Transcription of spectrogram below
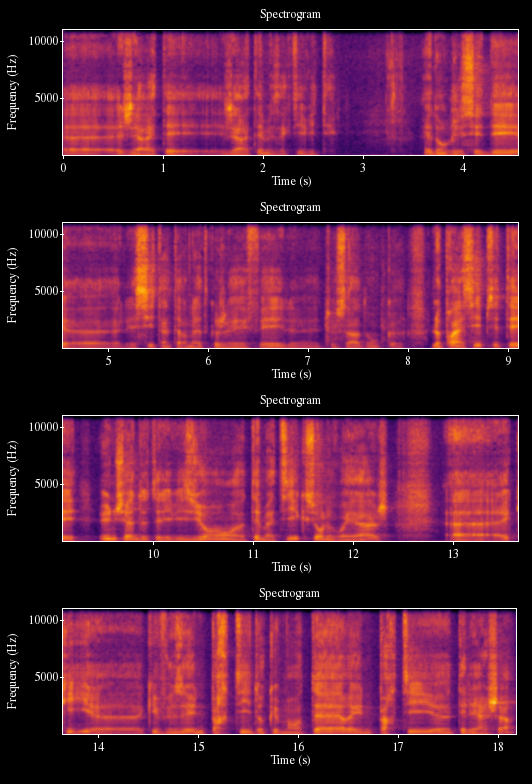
euh, j'ai arrêté, arrêté mes activités. Et donc j'ai cédé euh, les sites internet que j'avais fait, tout ça. Donc euh, le principe c'était une chaîne de télévision thématique sur le voyage qui qui faisait une partie documentaire et une partie téléachat.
